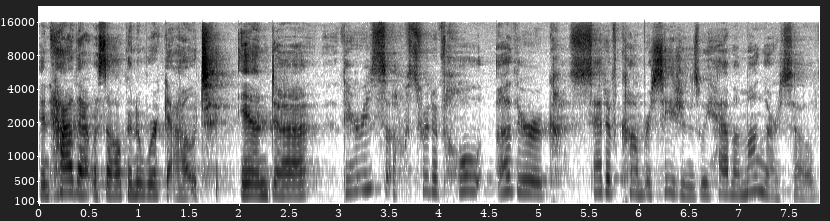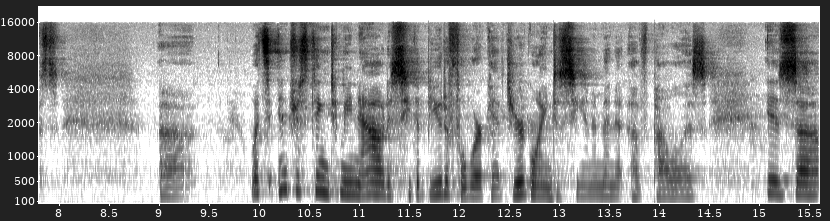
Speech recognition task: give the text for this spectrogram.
and how that was all going to work out. And uh, there is a sort of whole other set of conversations we have among ourselves. Uh, What's interesting to me now to see the beautiful work that you're going to see in a minute of Paola's is uh,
